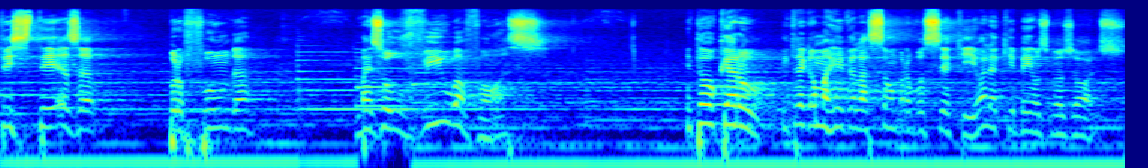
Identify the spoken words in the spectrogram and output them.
tristeza profunda, mas ouviu a voz. Então eu quero entregar uma revelação para você aqui. Olha aqui bem os meus olhos.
